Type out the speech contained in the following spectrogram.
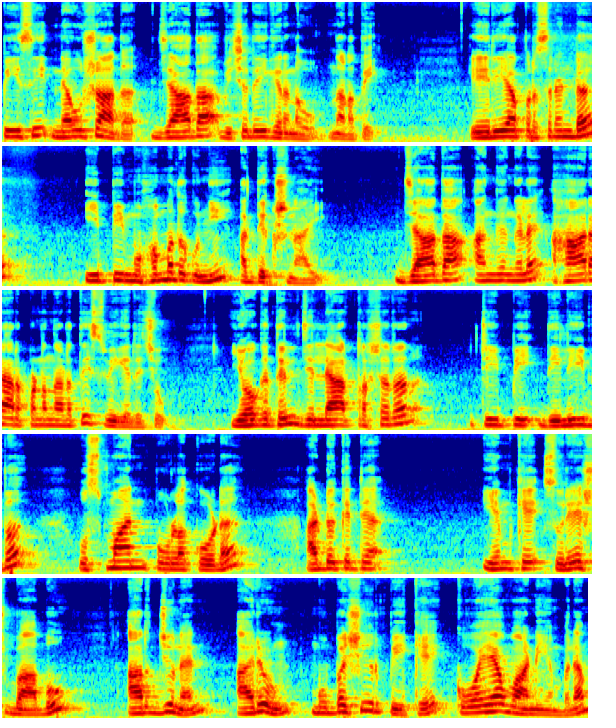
പി സി നൌഷാദ് ജാഥ വിശദീകരണവും നടത്തി. Area president E P Muhammad Kunhi അധ്യക്ഷനായി. ജാഥ അംഗങ്ങളെ ഹാരാർപ്പണം നടത്തി സ്വീകരിച്ചു. യോഗത്തിൽ ജില്ലാ treasurer T P Dileep Usman Poolakode advocate M K Suresh Babu Arjunan Arun Mubashir P K Koya Vaniyambalam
